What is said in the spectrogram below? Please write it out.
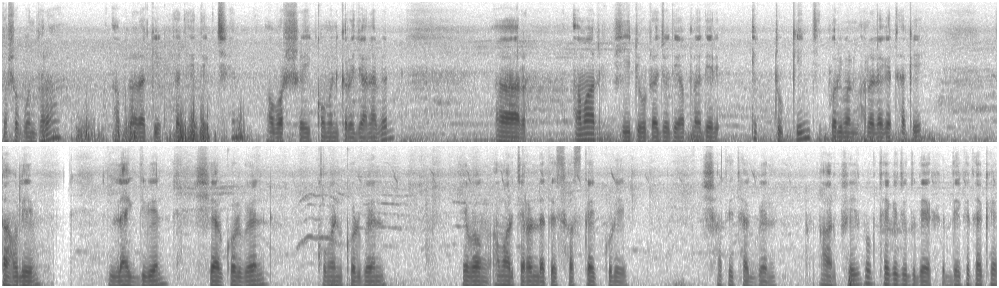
দর্শক বন্ধুরা, আপনারা কে কোথা থেকে দেখছেন, অবশ্যই কমেন্ট করে জানাবেন। আর আমার ভিডিওটা যদি আপনাদের একটু কিঞ্চিত পরিমাণ ভালো লেগে থাকে, তাহলে লাইক দিবেন শেয়ার করবেন কমেন্ট করবেন, এবং আমার চ্যানেলটাতে সাবস্ক্রাইব করে সাথে থাকবেন। আর ফেসবুক থেকে যদি দেখ- দেখে থাকেন,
